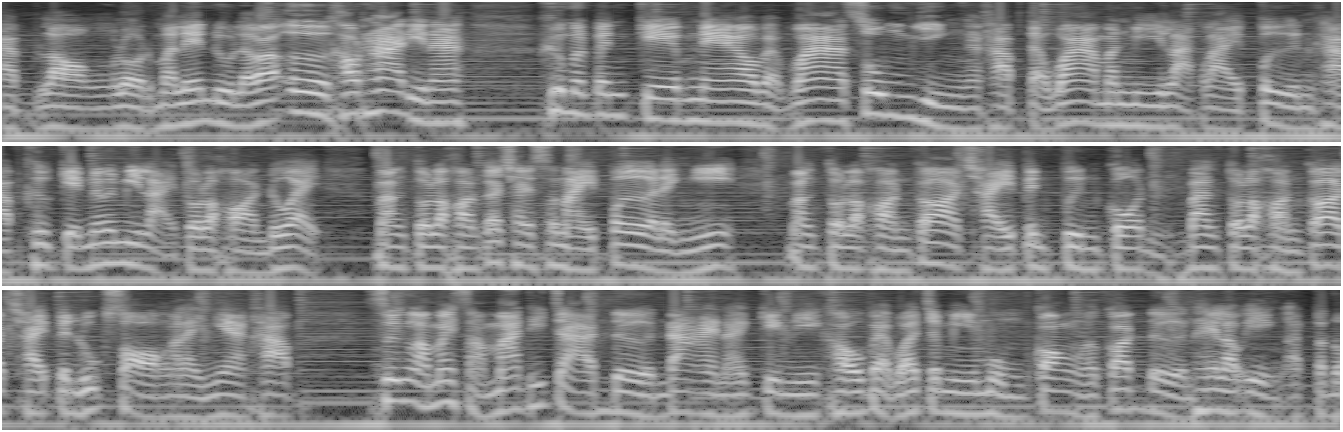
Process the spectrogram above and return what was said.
ครับ ลองโหลดมาเล่นดูแล้วว่าเออเข้าท่าดีนะ คือมันเป็นเกมแนวแบบว่าซุ่มยิงนะครับ แต่ว่ามันมีหลากหลายปืนครับ คือเกมนี้มันมีหลายตัวละครด้วย บางตัวละครก็ใช้สไนเปอร์อะไรอย่างนี้ บางตัวละครก็ใช้เป็นปืนกล บางตัวละครก็ใช้เป็นลูกซองอะไรเงี้ยครับ ซึ่งเราไม่สามารถที่จะเดินได้นะเกมนี้เขาแบบว่าจะมีมุมกล้องแล้วก็เดินให้เราเองอัตโน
